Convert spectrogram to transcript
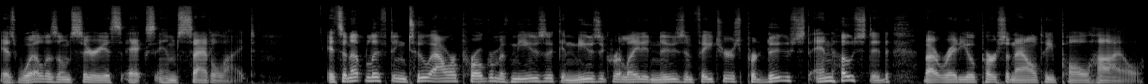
as well as on Sirius XM satellite. It's an uplifting two hour program of music and music related news and features produced and hosted by radio personality Paul Heil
